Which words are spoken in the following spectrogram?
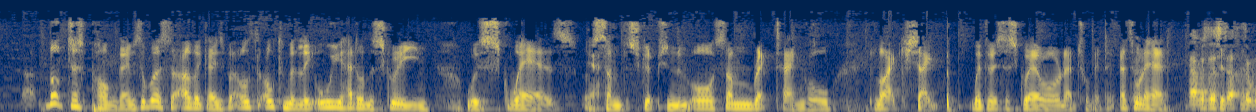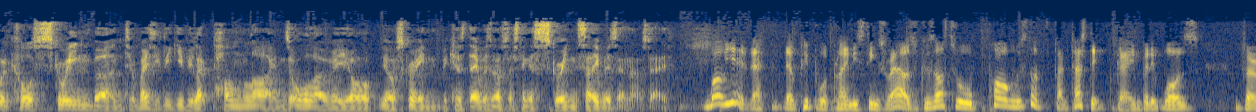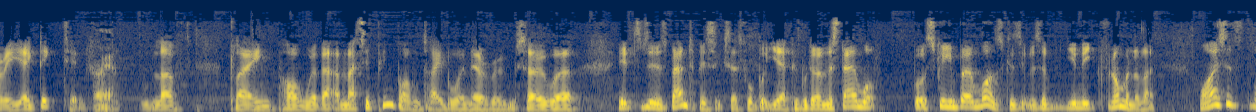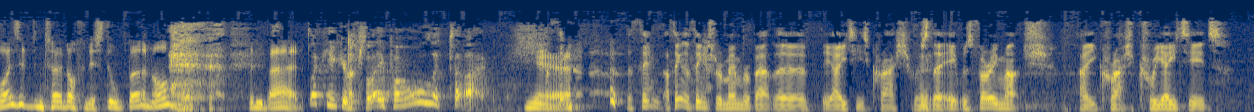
not just Pong games, there were some other games, but ultimately all you had on the screen was squares of Yeah. some description or some rectangle like shape, whether it's a square or an actual rectangle. That's all they had. That was the stuff that would cause screen burn to basically give you like Pong lines all over your, your screen because there was no such thing as screensavers in those days. Well, yeah, there, there people were playing these things for hours because after all, Pong was not a fantastic game, but it was very addictive. Oh, yeah. Loved playing Pong without a massive ping pong table in their room. So uh, it's, it's bound to be successful. But yeah, people don't understand what, what screen burn was because it was a unique phenomenon. Like, why is it why is it been turned off and it's still burnt on? Pretty bad. It's like you can play Pong all the time. Yeah. the thing I think the thing to remember about the the 80s crash was that it was very much a crash created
